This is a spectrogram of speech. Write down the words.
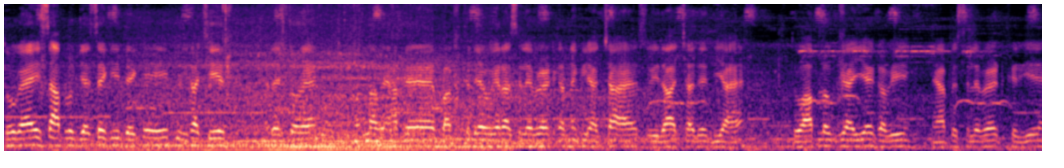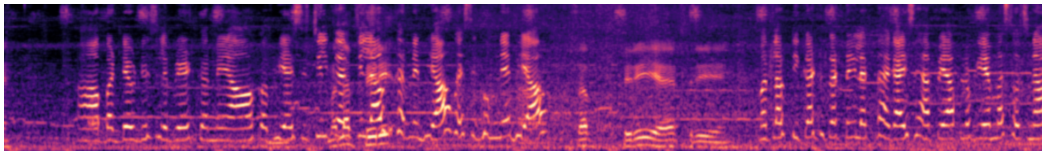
तो गैस आप लोग जैसे कि देखे पिलखा चीर रेस्टोरेंट मतलब यहाँ पे बर्थडे वगैरह सेलिब्रेट करने के लिए अच्छा है, सुविधा अच्छा दे दिया है। तो आप लोग भी आइए कभी यहाँ पे सेलिब्रेट करिए। हाँ बर्थडे उड्डे सेलिब्रेट करने आओ कभी ऐसे चिल मतलब कर चिल आउट करने भी आओ वैसे घूमने भी आओ। सब फ्री है फ्री मतलब टिकट उकट नहीं लगता है गाइस यहाँ पे आप लोग ये मत सोचना।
